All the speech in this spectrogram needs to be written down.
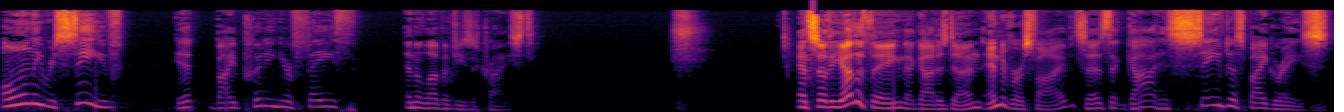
only receive it by putting your faith in the love of Jesus Christ. And so the other thing that God has done, end of verse 5, it says that God has saved us by grace.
